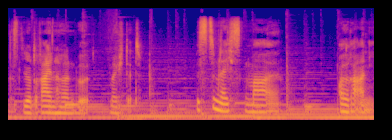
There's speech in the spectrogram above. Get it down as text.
dass ihr dort reinhören wird, möchtet. Bis zum nächsten Mal. Eure Anni.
